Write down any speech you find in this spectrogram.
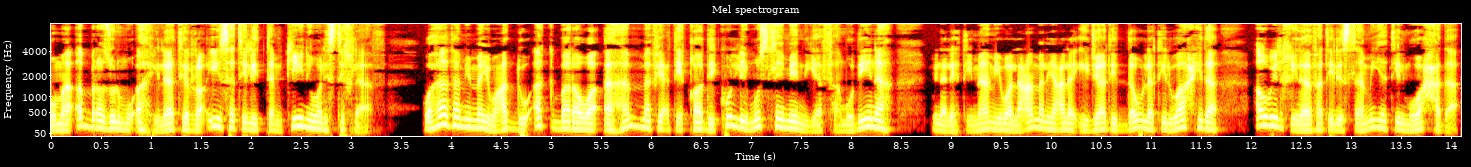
هما أبرز المؤهلات الرئيسة للتمكين والاستخلاف وهذا مما يعد أكبر وأهم في اعتقاد كل مسلم يفهم دينه من الاهتمام والعمل على إيجاد الدولة الواحدة أو الخلافة الإسلامية الموحدة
